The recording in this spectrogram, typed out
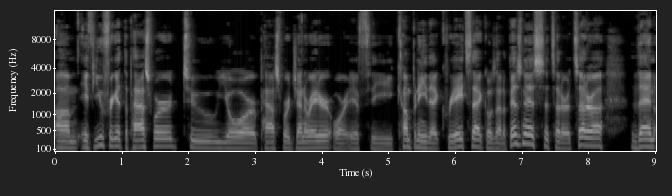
um, if you forget the password to your password generator, or if the company that creates that goes out of business, et cetera, et cetera, then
